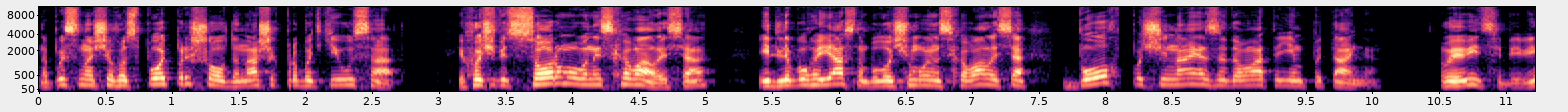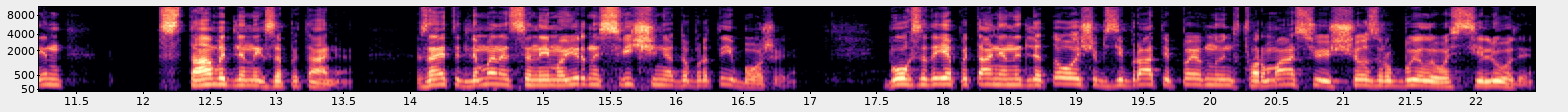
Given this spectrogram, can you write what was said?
Написано, що Господь прийшов до наших прабатьків у сад. І хоч від сорому вони сховалися, і для Бога ясно було, чому вони сховалися. Бог починає задавати їм питання. Уявіть собі, він ставить для них запитання. Знаєте, для мене це неймовірне свідчення доброти Божої. Бог задає питання не для того, щоб зібрати певну інформацію, що зробили ось ці люди.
